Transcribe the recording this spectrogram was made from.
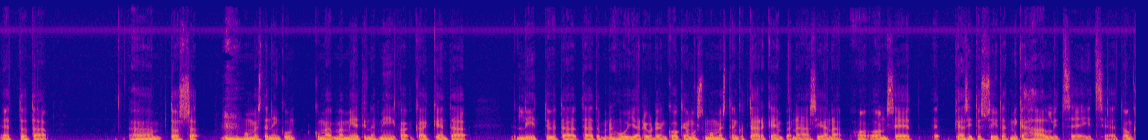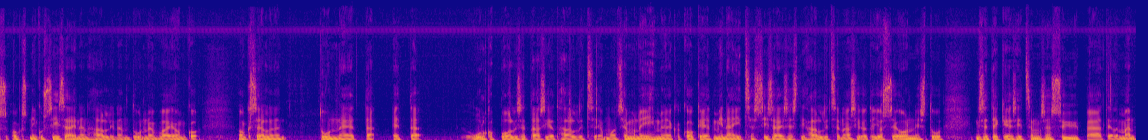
Että tota, mun mielestä niin kuin kun mä, mä mietin, että mihin ka- kaikkeen tämä liittyy, tämä, tämmöinen huijariuden kokemus. Mun mielestä niin tärkeimpänä asiana on, on se että käsitys siitä, että mikä hallitsee itseä. Että onko niin sisäinen hallinnan tunne vai onko, onko sellainen tunne, että, että ulkopuoliset asiat hallitsee mua. Semmoinen ihminen, joka kokee, että minä itse sisäisesti hallitsen asioita, jos se onnistuu, niin se tekee siitä semmoisen syypäätelmän,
